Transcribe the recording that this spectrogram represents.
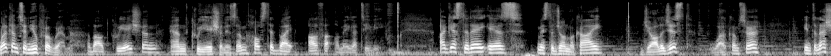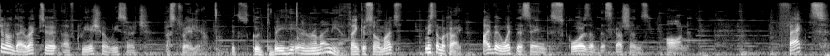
Welcome to a new program about creation and creationism hosted by Alfa Omega TV. Our guest today is Mr. John Mackay, geologist. Welcome, sir. International Director of Creation Research, Australia. It's good to be here in Romania. Thank you so much. Mr. Mackay, I've been witnessing scores of discussions on facts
